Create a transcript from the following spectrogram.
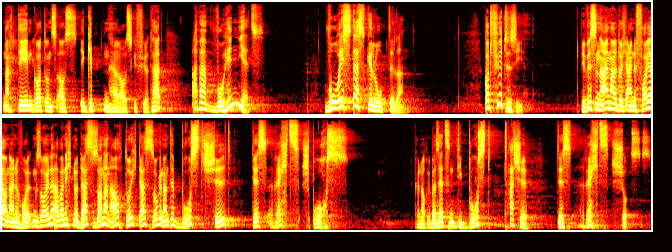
nachdem Gott uns aus Ägypten herausgeführt hat? Aber wohin jetzt? Wo ist das gelobte Land? Gott führte sie. Wir wissen einmal durch eine Feuer- und eine Wolkensäule, aber nicht nur das, sondern auch durch das sogenannte Brustschild des Rechtsspruchs können auch übersetzen, die Brusttasche des Rechtsschutzes.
